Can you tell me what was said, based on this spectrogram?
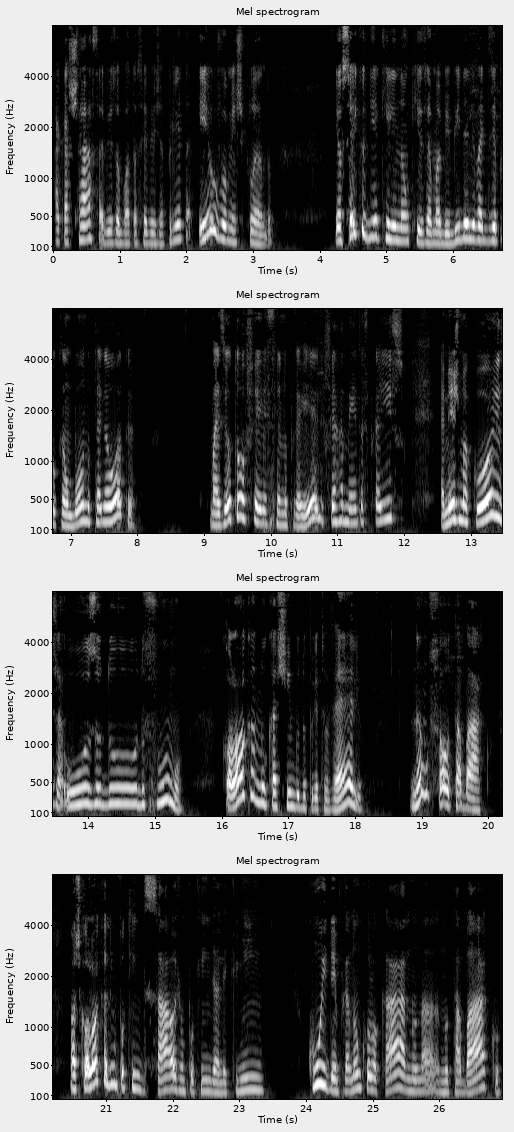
a cachaça, às vezes eu boto a cerveja preta, eu vou mesclando. Eu sei que o dia que ele não quiser uma bebida, ele vai dizer para o cambono, pega outra. Mas eu estou oferecendo para ele ferramentas para isso. É a mesma coisa o uso do, do fumo. Coloca no cachimbo do preto velho não só o tabaco, mas coloca ali um pouquinho de salve, um pouquinho de alecrim. Cuidem para não colocar no, na, no tabaco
